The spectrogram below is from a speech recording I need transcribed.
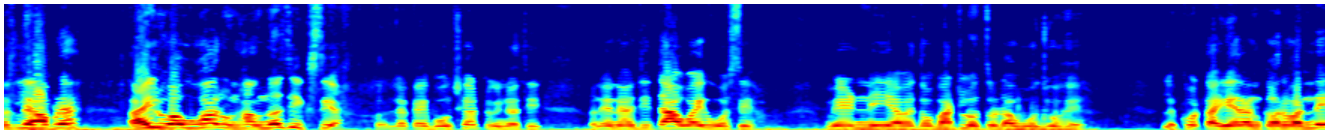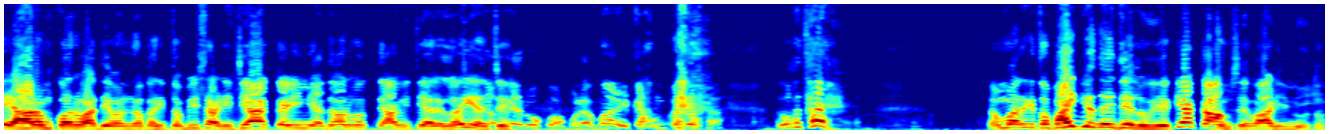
એટલે આપણે હાઈલું આવું સારું ને હાવ નજીક છે. એટલે કંઈ બહુ છેટું નથી. અને એને હજી તાવ આવ્યો છે. મેળ નહીં આવે તો બાટલો ચડાવવો જોઈએ એટલે ખોટા હેરાન કરવા નહીં આરામ કરવા દેવા ન કરી તો બિસાડી જ્યાં કઈ ત્યાં દર વખતે આવી ત્યારે લઈ જ રોકવા પડે અમારે કામ કરવા. તો થાય. તમારે તો ભાગ્ય દઈ દેલું છે. ક્યાં કામ છે વાડીનું તો?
